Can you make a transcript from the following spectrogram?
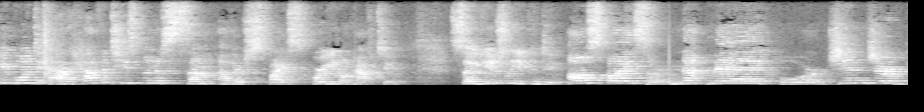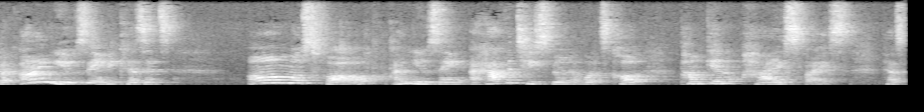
you're going to add a half a teaspoon of some other spice or you don't have to. So usually you can do allspice or nutmeg or ginger, but I'm using, because it's almost fall, I'm using a half a teaspoon of what's called pumpkin pie spice. It has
